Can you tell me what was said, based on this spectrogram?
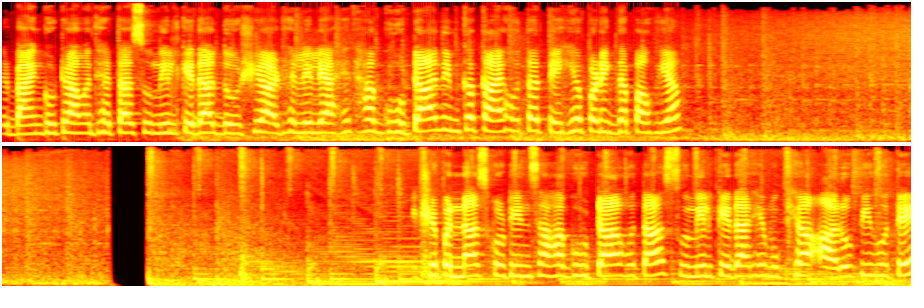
तर बँक घोटाळ्यामध्ये आता सुनील केदार दोषी आढळलेले आहेत. हा घोटाळा नेमका काय होता तेही आपण एकदा पाहूया. एकशे पन्नास कोटींचा हा घोटाळा होता. सुनील केदार हे मुख्य आरोपी होते.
